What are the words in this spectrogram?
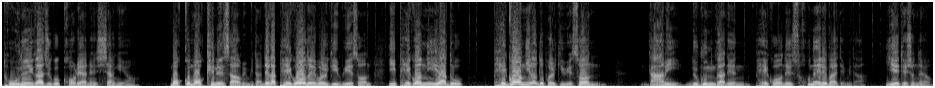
돈을 가지고 거래하는 시장이에요. 먹고 먹히는 싸움입니다. 내가 100원을 벌기 위해선 이 100원이라도 100원이라도 벌기 위해선 남이 누군가는 100원을 손해를 봐야 됩니다. 이해되셨나요?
